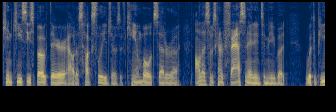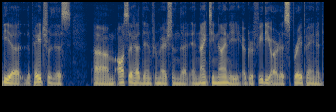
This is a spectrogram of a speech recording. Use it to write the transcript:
Ken Kesey spoke there, Aldous Huxley, Joseph Campbell, etc. All that stuff was kind of fascinating to me, but Wikipedia, the page for this, um, also had the information that in 1990, a graffiti artist spray painted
